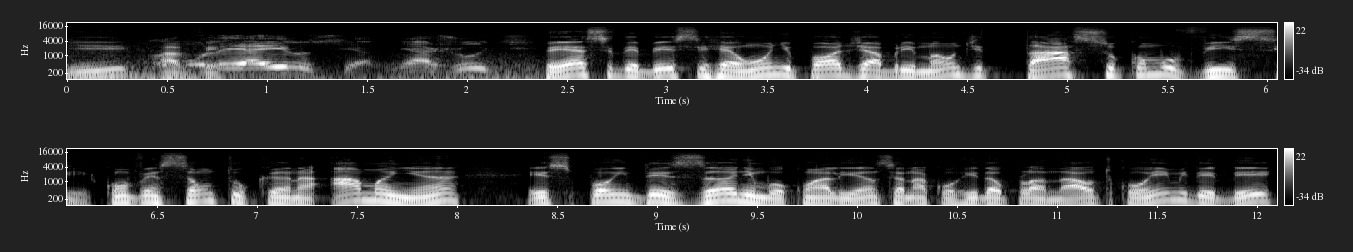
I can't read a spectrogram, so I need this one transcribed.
E Vamos a... ler aí, Luciano, me ajude. PSDB se reúne e pode abrir mão de Tasso como vice. Convenção Tucana amanhã expõe desânimo com a aliança na corrida ao Planalto com MDB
